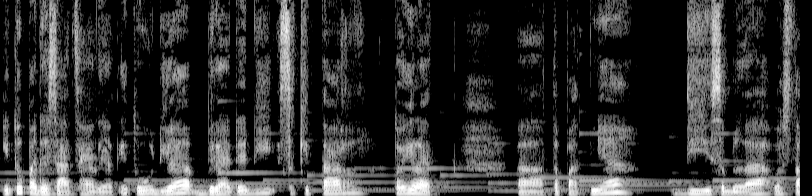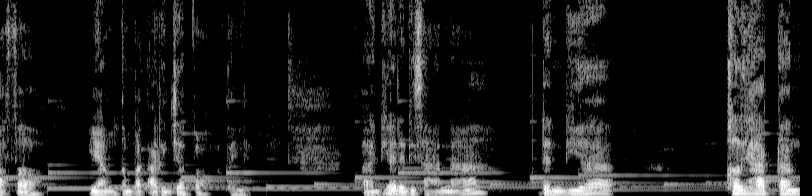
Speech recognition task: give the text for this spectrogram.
itu pada saat saya lihat itu dia berada di sekitar toilet. Uh, tepatnya di sebelah wastafel yang tempat Ari jatuh katanya. Uh, dia ada di sana dan dia kelihatan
